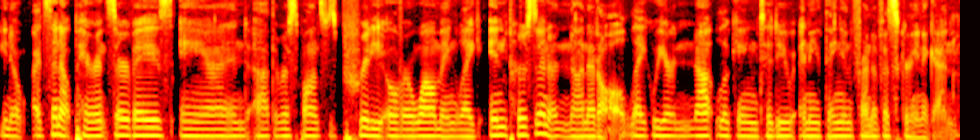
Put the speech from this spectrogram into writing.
you know, I'd sent out parent surveys and uh, the response was pretty overwhelming, like in person or none at all. Like, we are not looking to do anything in front of a screen again.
